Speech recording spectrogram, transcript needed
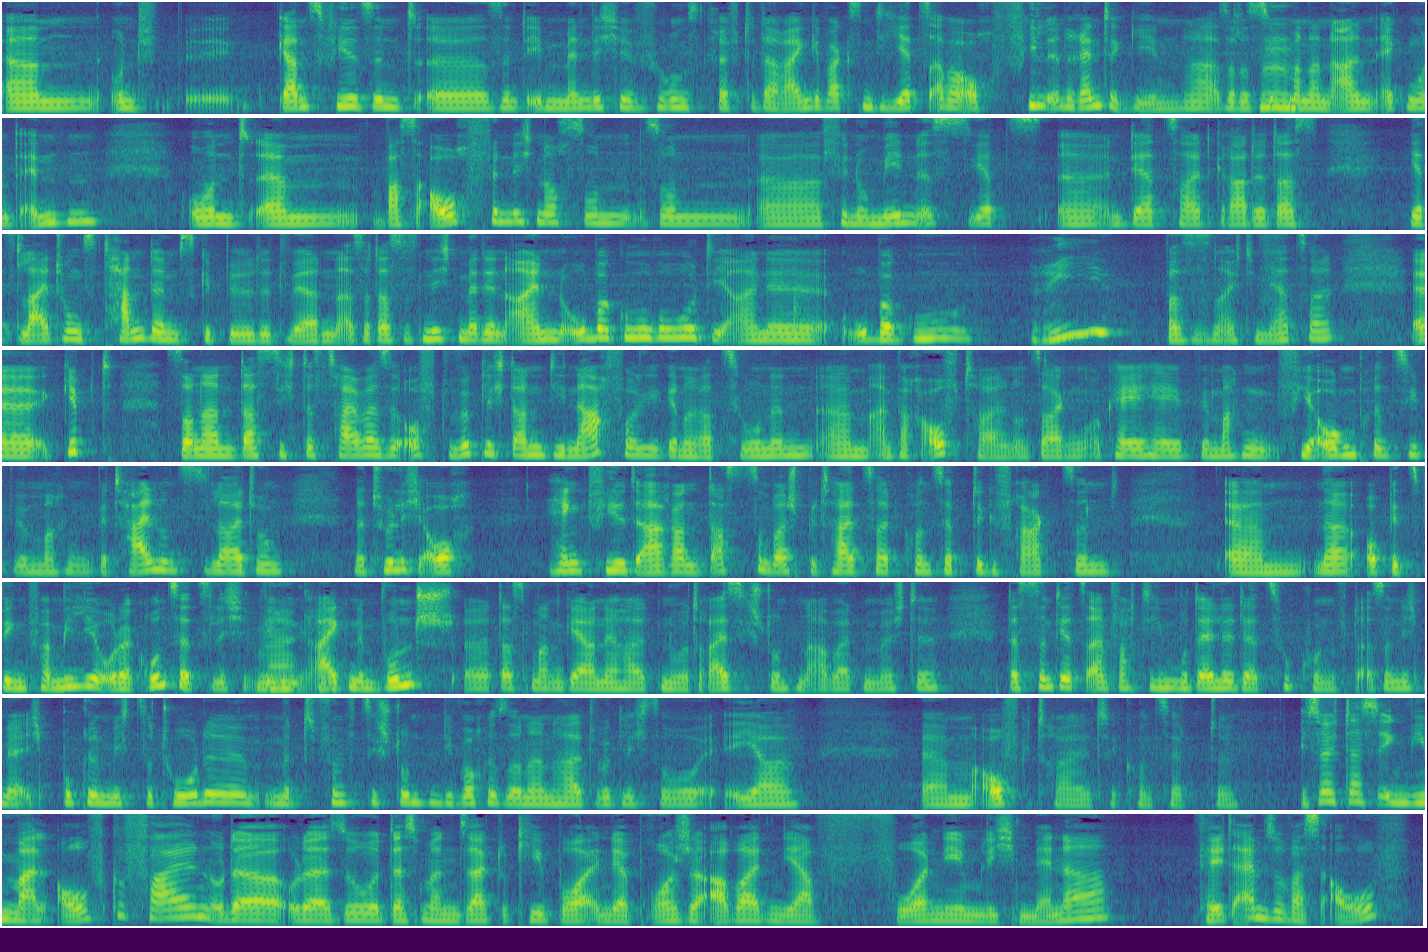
Ähm, und äh, ganz viel sind, äh, sind eben männliche Führungskräfte da reingewachsen, die jetzt aber auch viel in Rente gehen. Ne? Also das hm. sieht man an allen Ecken und Enden. Und ähm, was auch, finde ich, noch so ein, so ein äh, Phänomen ist jetzt äh, in der Zeit gerade, dass jetzt Leitungstandems gebildet werden. Also dass es nicht mehr den einen Oberguru, die eine Oberguri, was ist eigentlich die Mehrzahl, äh, gibt, sondern dass sich das teilweise oft wirklich dann die Nachfolgegenerationen ähm, einfach aufteilen und sagen, okay, hey, wir machen Vier-Augen-Prinzip, wir wir teilen uns die Leitung. Natürlich auch hängt viel daran, dass zum Beispiel Teilzeitkonzepte gefragt sind. Ähm, ne, ob jetzt wegen Familie oder grundsätzlich wegen okay. eigenem Wunsch, äh, dass man gerne halt nur 30 Stunden arbeiten möchte. Das sind jetzt einfach die Modelle der Zukunft. Also nicht mehr, ich buckel mich zu Tode mit 50 Stunden die Woche, sondern halt wirklich so eher ähm, aufgeteilte Konzepte. Ist euch das irgendwie mal aufgefallen oder, oder so, dass man sagt, okay, boah, in der Branche arbeiten ja vornehmlich Männer? Fällt einem sowas auf?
